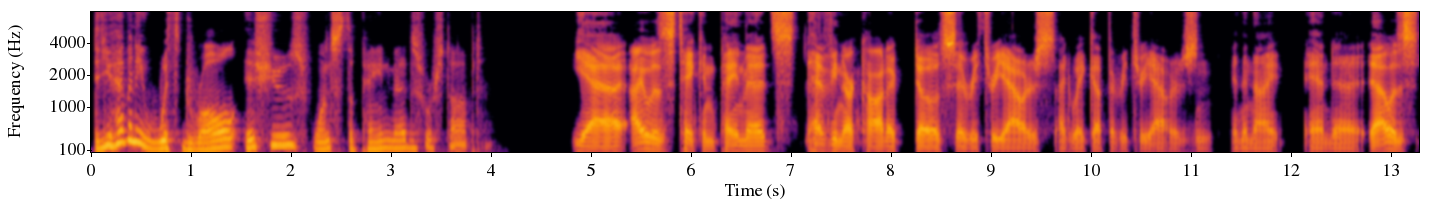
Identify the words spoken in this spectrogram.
Did you have any withdrawal issues once the pain meds were stopped? Yeah, I was taking pain meds, heavy narcotic dose every three hours. I'd wake up every three hours in, in the night. And uh, that was,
